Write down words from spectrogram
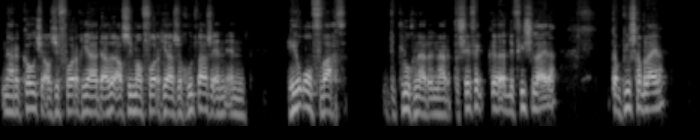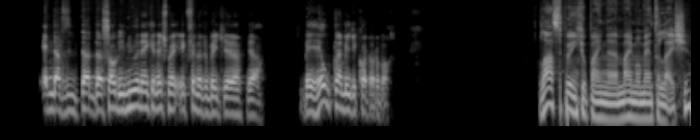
naar een coach. Als, je vorig jaar, als iemand vorig jaar zo goed was en, en heel onverwacht de ploeg naar de, naar de Pacific divisie leiden, kampioenschap leiden. En dat, dat, daar zou die nu in één keer niks mee. Ik vind het een beetje, ja, ben je heel klein beetje kort door de bocht. Laatste puntje op mijn, eh, mijn momentenlijstje.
